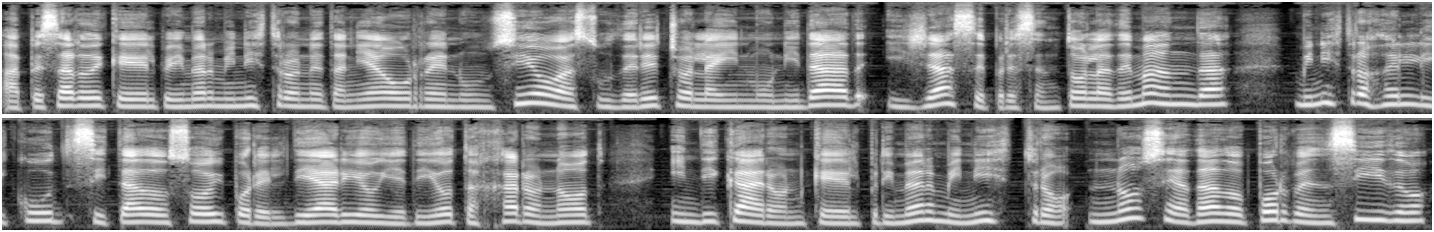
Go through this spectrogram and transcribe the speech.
A pesar de que el primer ministro Netanyahu renunció a su derecho a la inmunidad y ya se presentó la demanda, ministros del Likud citados hoy por el diario Yediot Haronot indicaron que el primer ministro no se ha dado por vencido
